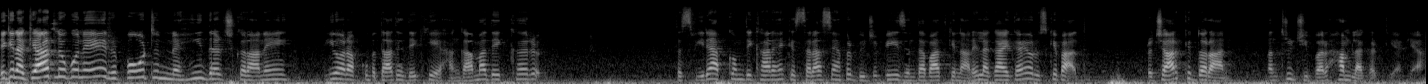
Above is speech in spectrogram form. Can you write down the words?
लेकिन अज्ञात लोगों ने रिपोर्ट नहीं दर्ज कराने दी और आपको बता दें देखिए, हंगामा देखकर तस्वीरें आपको हम दिखा रहे हैं किस तरह से यहाँ पर बीजेपी जिंदाबाद के नारे लगाए गए और उसके बाद प्रचार के दौरान मंत्री जी पर हमला कर दिया गया।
